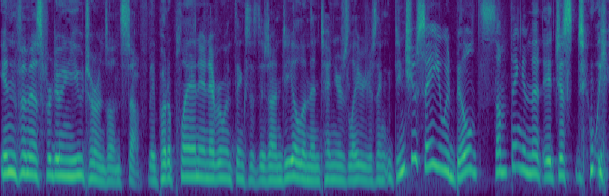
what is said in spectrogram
infamous for doing U-turns on stuff. They put a plan in, everyone thinks it's a done deal, and then ten years later, you're saying, "Didn't you say you would build something?" And then it just we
